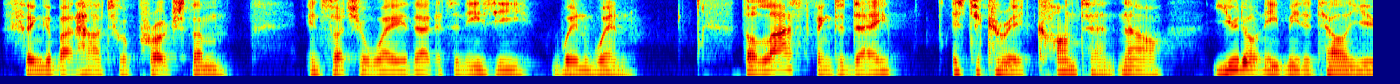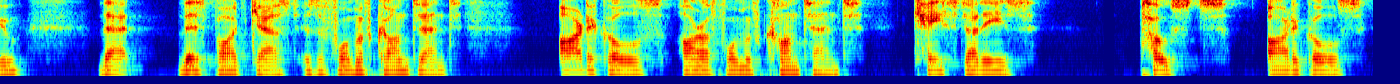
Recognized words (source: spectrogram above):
Think about how to approach them in such a way that it's an easy win win. The last thing today is to create content. Now, you don't need me to tell you that this podcast is a form of content. Articles are a form of content. Case studies, posts, articles,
